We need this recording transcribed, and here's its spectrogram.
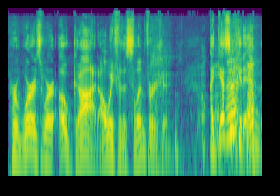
her words were, "Oh God, I'll wait for the slim version." I guess I could end.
